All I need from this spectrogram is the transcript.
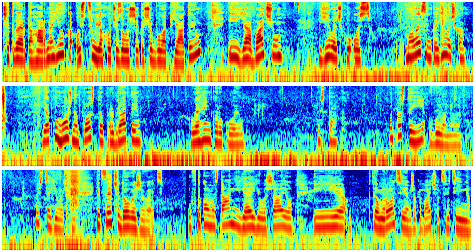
Четверта гарна гілка. Ось цю я хочу залишити, щоб була п'ятою. І я бачу гілочку, ось малесенька гілочка, яку можна просто прибрати легенько рукою. Ось так. Ми просто її виламали. Ось ця гілочка. І це чудовий живець. В такому стані я її лишаю, і в цьому році я вже побачу цвітіння.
